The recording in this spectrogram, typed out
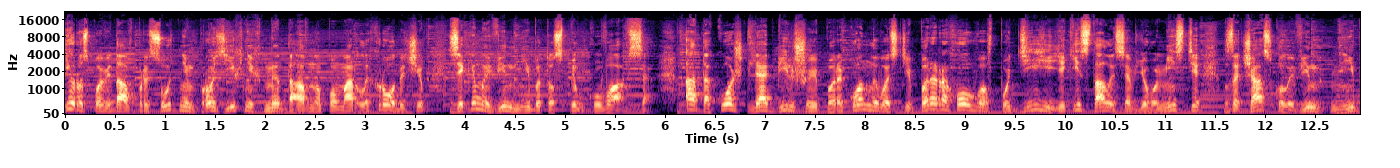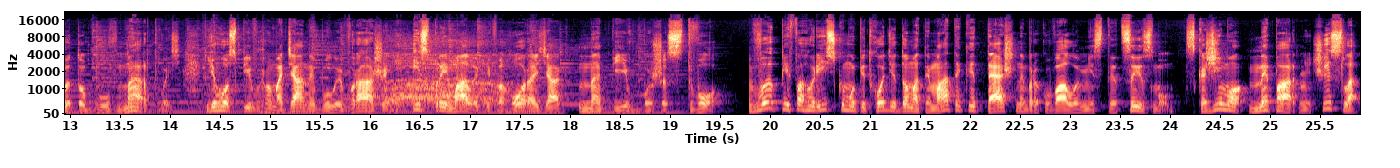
і розповідав присутнім про їхніх недавно померлих родичів, з якими він нібито спілкувався. А також для більшої переконливості перераховував події, які сталися в його місті за час, коли він нібито був мертвий. Його співгромадяни були вражені і сприймали Піфагора як напівбожество. В піфагорійському підході до математики теж не бракувало містицизму. Скажімо, непарні числа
